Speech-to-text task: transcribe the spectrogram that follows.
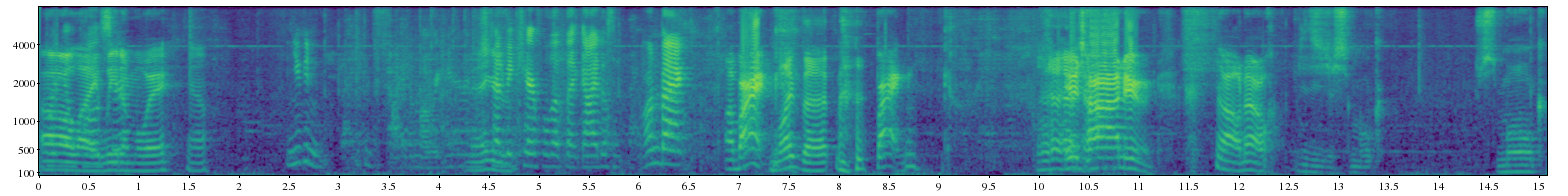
oh, them like lead closer. him away. Yeah. And you can you can fight him over here. And Yeah, you you just gotta be careful that that guy doesn't run back. Oh, bang! Like that. Bang! It's high noon. Oh no. This is just smoke? Smoke.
